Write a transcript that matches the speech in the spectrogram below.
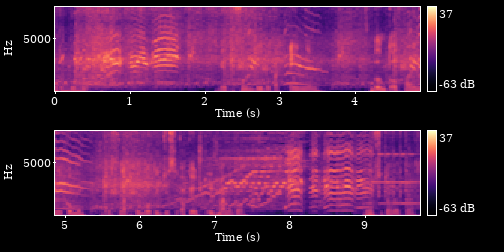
Som to blbo... Je to furt blbo, tak aimnem. Budem to odpalím nikomu. Teraz napríklad bolo tej Jessie. Ok, už, už máme go. Musí to dať teraz.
